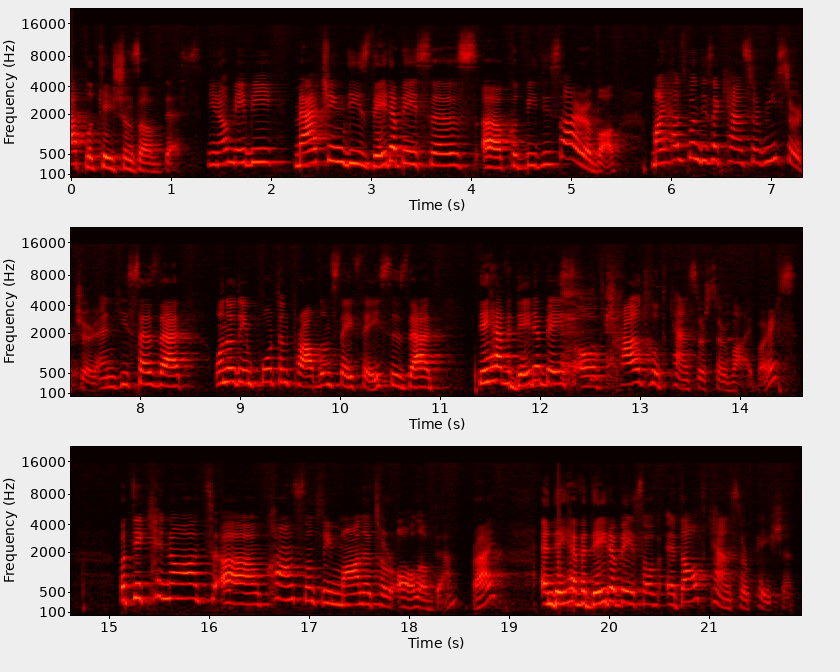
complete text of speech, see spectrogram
applications of this you know, maybe matching these databases uh, could be desirable. My husband is a cancer researcher, and he says that one of the important problems they face is that they have a database of childhood cancer survivors, but they cannot uh, constantly monitor all of them, right? And they have a database of adult cancer patients,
